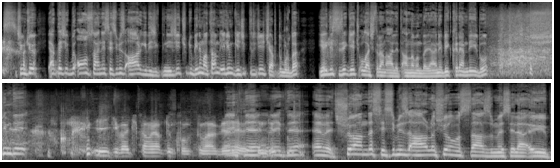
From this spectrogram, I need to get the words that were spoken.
Çünkü yaklaşık bir 10 saniye sesimiz ağır gidecek dinleyiciye. Çünkü benim hatam elim geciktiriciye çarptı burada. Yayını size geç ulaştıran alet anlamında yani bir krem değil bu. Şimdi Tamam. İyi ki bir açıklama yaptın korktum abi. Yani bekle evet, şimdi- bekle evet şu anda sesimiz ağırlaşıyor olması lazım mesela Eyüp.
